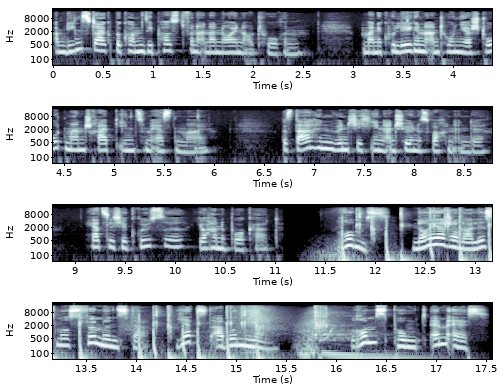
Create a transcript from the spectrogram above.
Am Dienstag bekommen Sie Post von einer neuen Autorin. Meine Kollegin Antonia Strothmann schreibt Ihnen zum ersten Mal. Bis dahin wünsche ich Ihnen ein schönes Wochenende. Herzliche Grüße, Johanne Burkhardt. Rums, neuer Journalismus für Münster. Jetzt abonnieren. rums.ms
